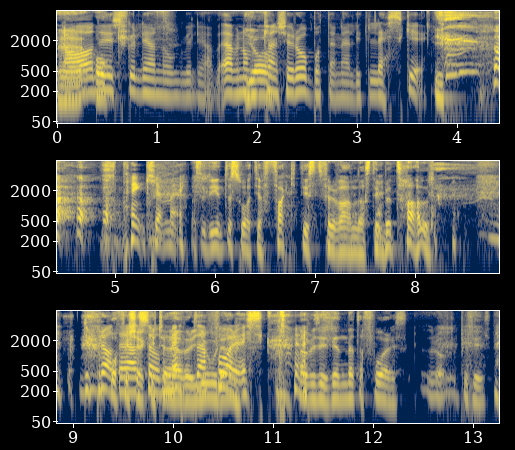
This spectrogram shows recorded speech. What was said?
Eh, Ja, det och, skulle jag nog vilja. Även om Ja. kanske roboten är lite läskig. tänker jag mig. alltså det är inte så att jag faktiskt förvandlas till metall. Du pratar alltså metaforiskt. ja, precis, det är en metaforisk precis. Eh,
